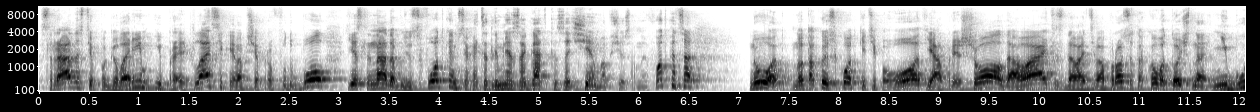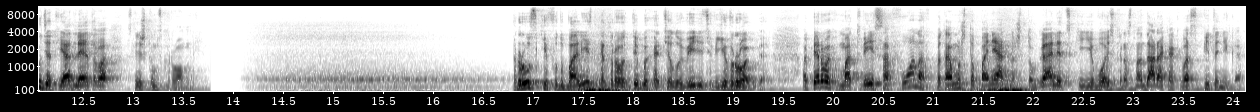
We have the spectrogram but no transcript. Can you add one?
с радостью поговорим и про Эль Классика, и вообще про футбол. Если надо, будет сфоткаемся, хотя для меня загадка, зачем вообще со мной фоткаться. Ну вот, но такой сходки типа вот, я пришел, давайте, задавайте вопросы, такого точно не будет, я для этого слишком скромный русский футболист, которого ты бы хотел увидеть в Европе? Во-первых, Матвей Сафонов, потому что понятно, что Галицкий его из Краснодара как воспитанника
